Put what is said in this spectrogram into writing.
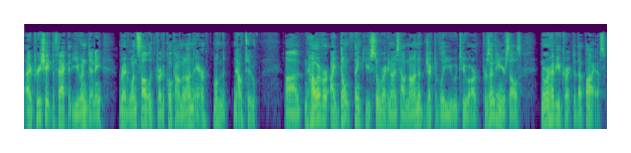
I appreciate the fact that you and Denny read one solid critical comment on air. Well, now two. Uh, however, I don't think you still recognize how non objectively you two are presenting yourselves, nor have you corrected that bias.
